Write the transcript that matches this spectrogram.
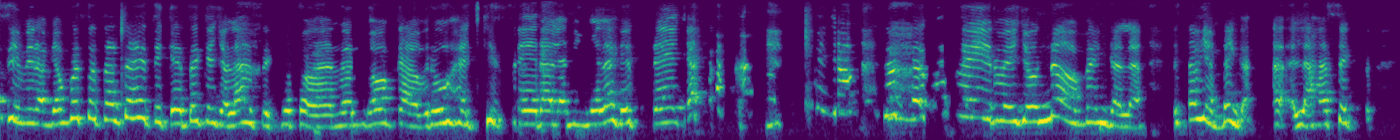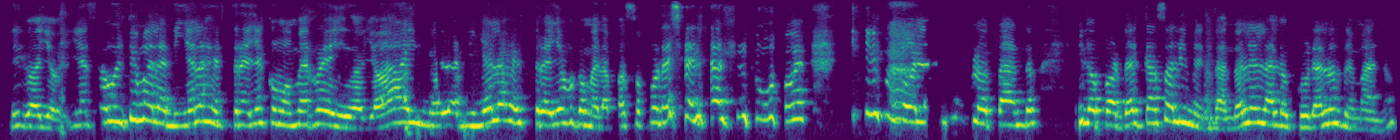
así. Mira, me han puesto tantas etiquetas que yo las acepto todas, ¿no? loca, bruja, hechicera, la niña de las estrellas. yo lo que hago reírme, yo, no, véngala, está bien, venga, las acepto. Digo yo, y esa última, la niña de las estrellas, como me he reído. Yo, ay, no, la niña de las estrellas, porque me la pasó por allá en la nube y volando, flotando y lo peor del caso alimentándole la locura a los demás, ¿no?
